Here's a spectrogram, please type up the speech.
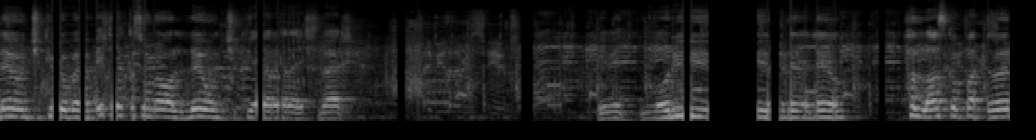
Leon çıkıyor ve 5 dakika sonra Leon çıkıyor arkadaşlar. Evet Lori Leon. Last Compactor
